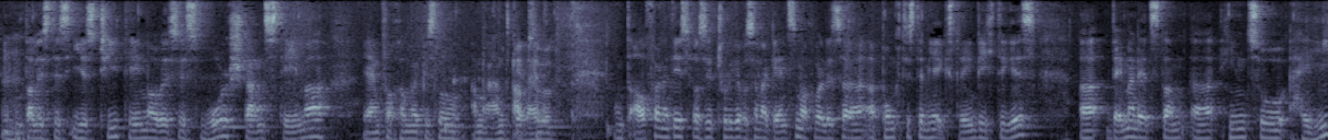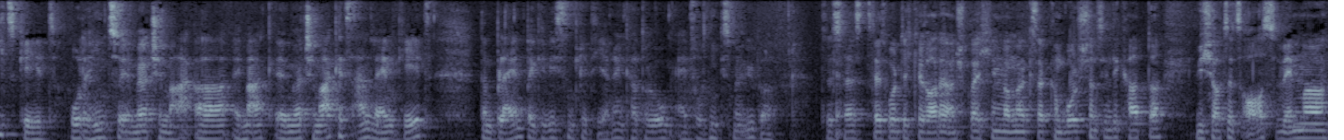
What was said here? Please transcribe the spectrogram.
mhm. und dann ist das ESG-Thema oder das Wohlstandsthema ja einfach einmal ein bisschen am Rand gereiht. Absolut. Und auffallend ist, was ich, Entschuldige, was ich ergänzen mache, weil das ein, ein, Punkt ist, der mir extrem wichtig ist, äh, wenn man jetzt dann äh, hin zu High Yields geht oder hin zu Emerging, Mar äh, Emerging Markets Anleihen geht, dann bleiben bei gewissen Kriterienkatalogen einfach nichts mehr über. Das heißt, das wollte ich gerade ansprechen, weil wir gesagt haben, Wohlstandsindikator. Wie schaut es jetzt aus, wenn man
